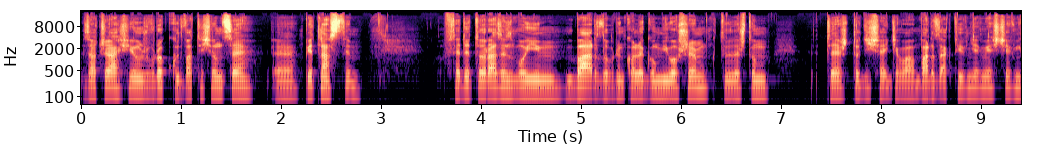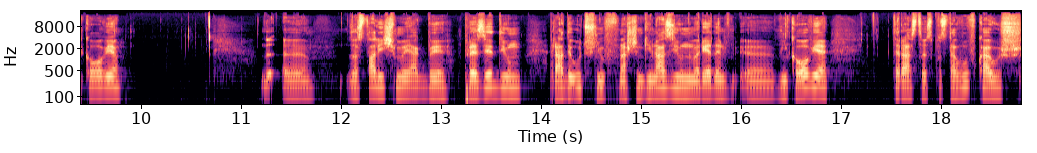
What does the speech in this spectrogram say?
zaczęła się już w roku 2015. Wtedy to razem z moim bardzo dobrym kolegą Miłoszem, który zresztą też do dzisiaj działa bardzo aktywnie w mieście w Mikołowie, e, zostaliśmy jakby prezydium Rady Uczniów w naszym gimnazjum numer 1 w Mikołowie. Teraz to jest podstawówka już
